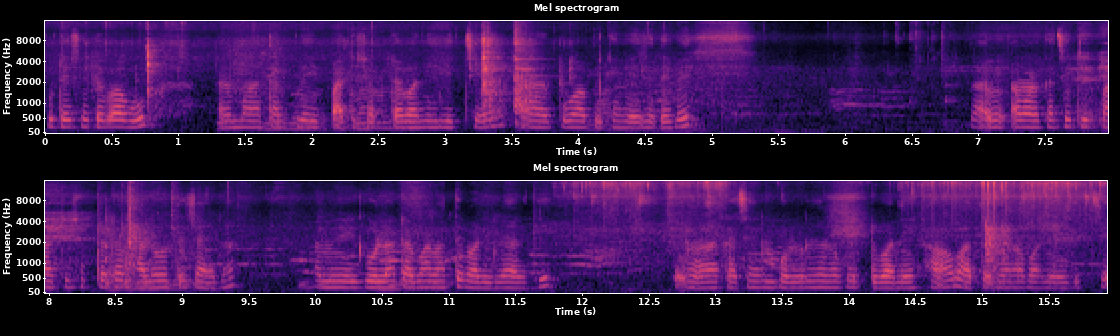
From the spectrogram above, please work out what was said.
কুটেছে তো বাবু। আর মা তারপরে এই পাটি সাপটা বানিয়ে দিচ্ছে। আর পোয়া পিঠা ভেজে দেবে। আমি আমার কাছে ঠিক পাটি সাপটাটা ভালো হতে চায় না। আমি ওই গোলাটা বানাতে পারি না আর কি। তো মার কাছে আমি বললাম যেন একটু বানিয়ে খাওয়াবো বা তো মা বানিয়ে দিচ্ছে।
